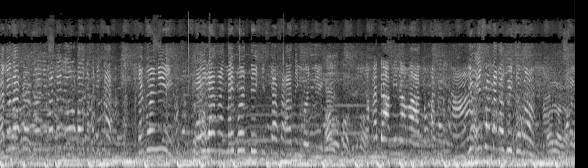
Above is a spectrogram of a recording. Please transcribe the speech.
Ito na, Sir Bernie. Ma'am, may uro ka dito sa gitna. Sir Bernie, kailangan may birthday kiss ka sa ating birthday Oo girl. po, sige po. Nakadami na nga ito kanina. Yung isang naka-video, ma'am. Ay, ay, ay. Okay,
